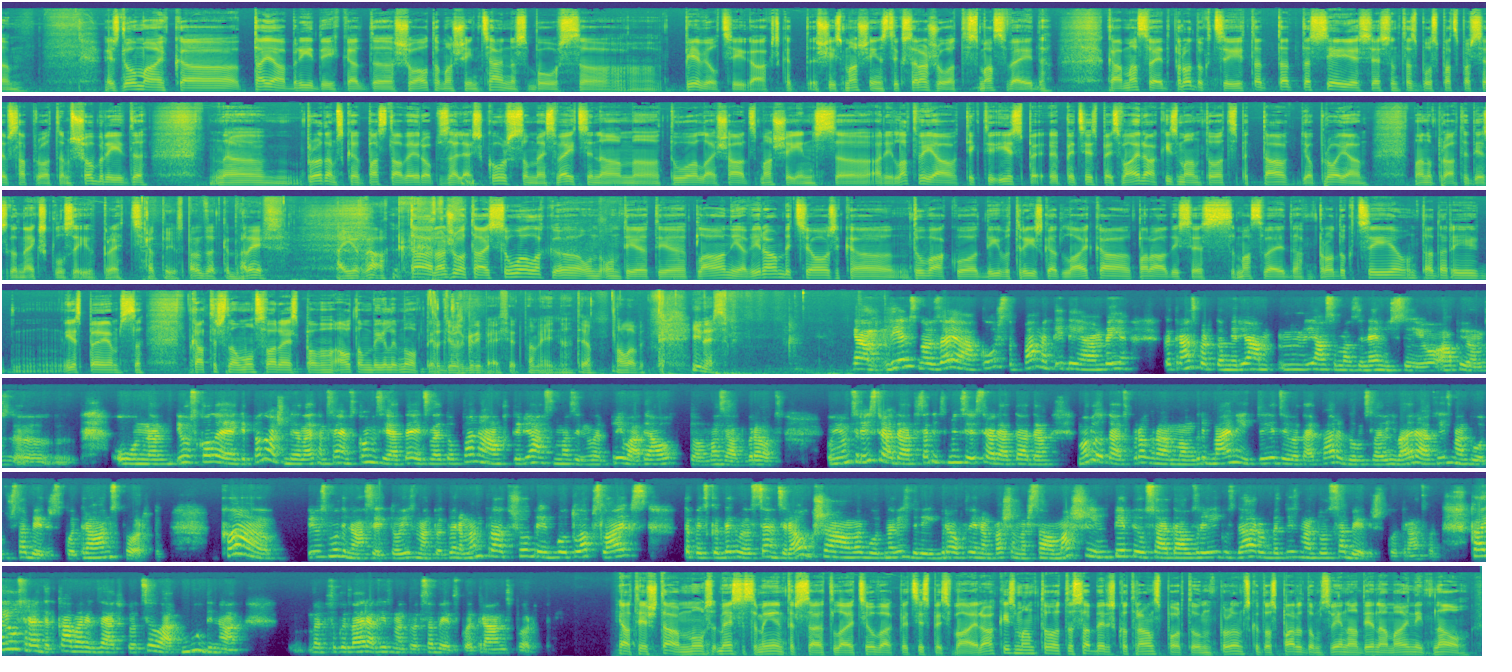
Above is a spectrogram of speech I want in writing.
Es domāju, ka tajā brīdī, kad šo automašīnu cenas būs pievilcīgāks, kad šīs mašīnas tiks ražotas masveida, kā masveida produkcija, tad, tad tas ieiesies un tas būs pats par sevi saprotams. Šobrīd, protams, ka pastāv Eiropas zaļais kurs un mēs veicinām to, lai šādas mašīnas arī Latvijā tiktu iespē, pēc iespējas vairāk izmantotas, bet tā joprojām, manuprāt, ir diezgan ekskluzīva prece. Kad jūs paredzat, kad varēs? vairāk. Tā ražotāja sola un, un tie, tie plāni jau ir ambiciozi, ka tuvāko divu, trīs gadu laikā parādīsies masveida produkcija, un tad arī iespējams katrs no mums varēs pa automobīlim nopirkt. Tad jūs gribēsiet pamēģināt, jā. No, labi. Ines. Jā, viens no zaļā kursa pamatidejām bija, ka transportam ir jā, jāsamazina emisiju apjoms. Un jūs kolēģi pagājušajā nedēļā, laikam, saimnes komisijā teica, lai to panāktu, ir jāsamazina, lai privāti auto mazāk brauc. Un jums ir izstrādāta, satiksmes ir izstrādāta tāda mobilitātes programma un grib mainīt iedzīvotāju paradumus, lai viņi vairāk izmantotu sabiedrisko transportu. Kā jūs mudināsiet to izmantot? Manuprāt, šobrīd būtu labs laiks Tāpēc, ka degvielas cenas ir augšā un varbūt nav izdevīgi braukt vienam pašam ar savu mašīnu piepilsētā uz Rīgas darbu, bet izmantot sabiedrisko transportu. Kā jūs redzat, kā vajadzētu to cilvēku mudināt, varbūt vairāk izmantot sabiedrisko transportu? Jā, tieši tā. Mums, mēs esam ieinteresēti, lai cilvēki pēc iespējas vairāk izmantotu sabiedrisko transportu. Un, protams, ka tos paradumus vienā dienā mainīt nav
